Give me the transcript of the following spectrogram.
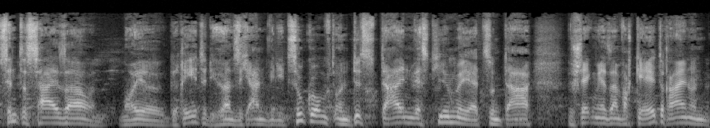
Synthesizer und neue Geräte, die hören sich an wie die Zukunft und das, da investieren wir jetzt und da stecken wir jetzt einfach Geld rein und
